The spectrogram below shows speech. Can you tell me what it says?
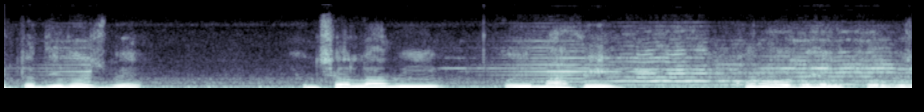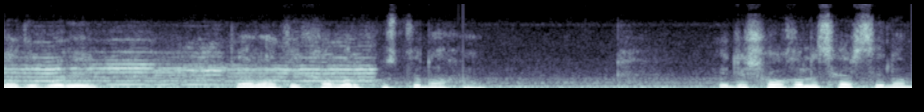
একটা দিন আসবে ইনশাল্লাহ আমি ওই মাকে কোনোভাবে হেল্প করব, যাতে করে তার রাতে খাবার খুঁজতে না হয়। এটা সকালে ছাড়ছিলাম।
